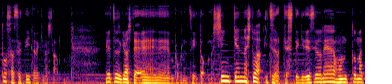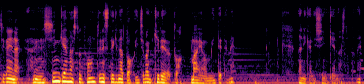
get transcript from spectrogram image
とさせていただきました。え続きまして、えー、僕のツイート。真剣な人はいつだって素敵ですよね。ほんと間違いない。真剣な人って本当に素敵だと。一番綺麗だと。前を見ててね。何かに真剣な人とね。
